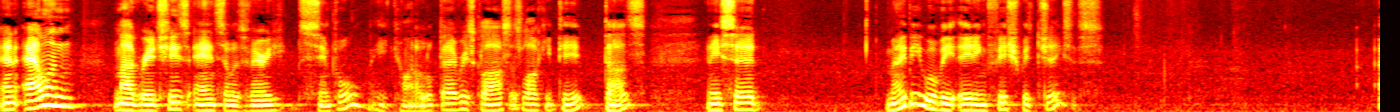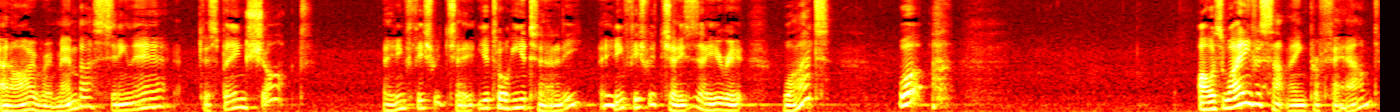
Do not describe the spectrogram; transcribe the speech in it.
And Alan Mugridge, his answer was very simple. He kind of looked over his glasses like he did, does, and he said, maybe we'll be eating fish with Jesus. And I remember sitting there just being shocked. Eating fish with Jesus. You're talking eternity. Eating fish with Jesus. Are you re- what? What? I was waiting for something profound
